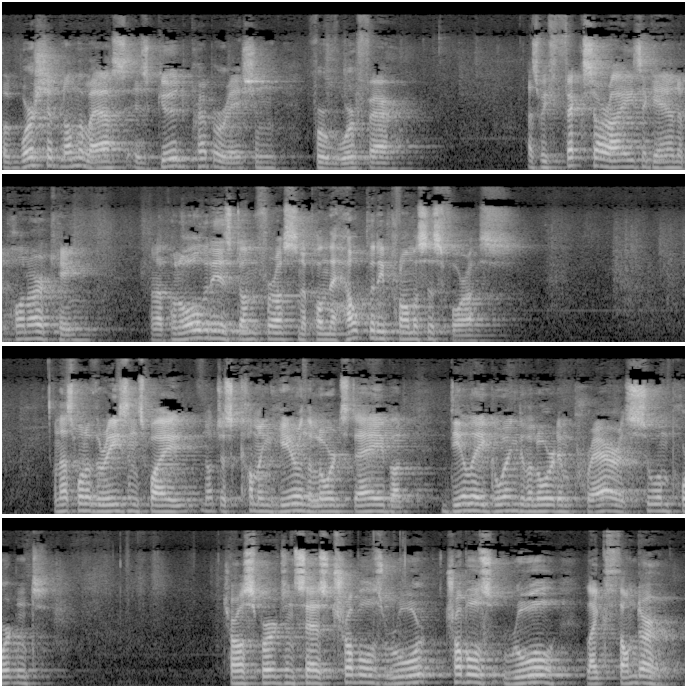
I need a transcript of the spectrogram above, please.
but worship nonetheless is good preparation for warfare. As we fix our eyes again upon our King and upon all that He has done for us and upon the help that He promises for us. And that's one of the reasons why not just coming here on the Lord's Day, but daily going to the Lord in prayer is so important. Charles Spurgeon says, Troubles roar, troubles roll like thunder,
